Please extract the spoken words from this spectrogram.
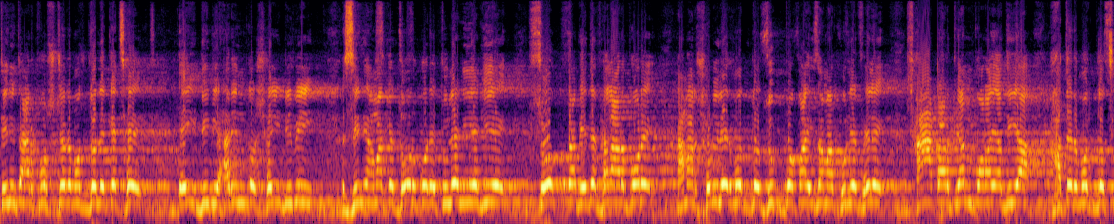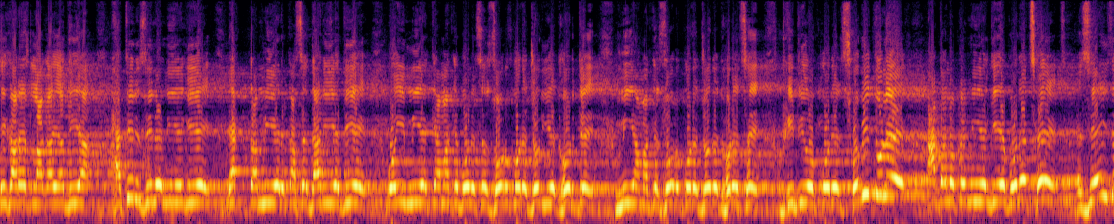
তিনি তার পোস্টের মধ্যে লিখেছে, এই ডিবি হারিন তো সেই ডিবি যিনি আমাকে জোর করে তুলে নিয়ে গিয়ে চোখটা বেঁধে ফেলার পরে আমার শরীরের মধ্যে যুব্য পায়জামা খুলে ফেলে, শার্ট আর প্যান্ট পরাইয়া দিয়া, হাতের মধ্যে সিগারেট লাগাইয়া দিয়া, হাতির ঝিলে নিয়ে গিয়ে একটা মেয়ের কাছে দাঁড়িয়ে দিয়ে ওই মেয়েকে আমাকে বলেছে, জোর করে জড়িয়ে ধরতে। মেয়ে আমাকে জোর করে জোরে ধরেছে, ভিডিও করে ছবি তুলে আদালতে নিয়ে গিয়ে বলেছে, যেই যে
